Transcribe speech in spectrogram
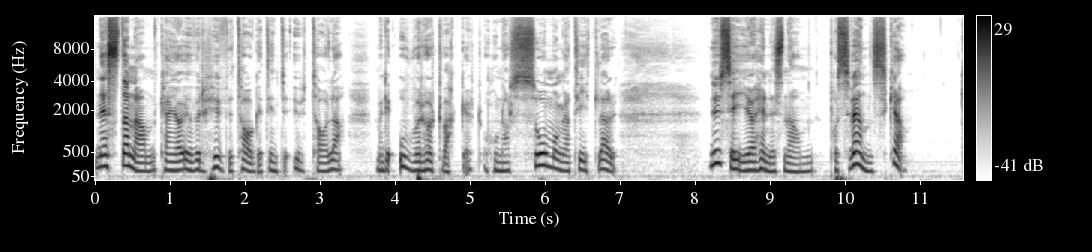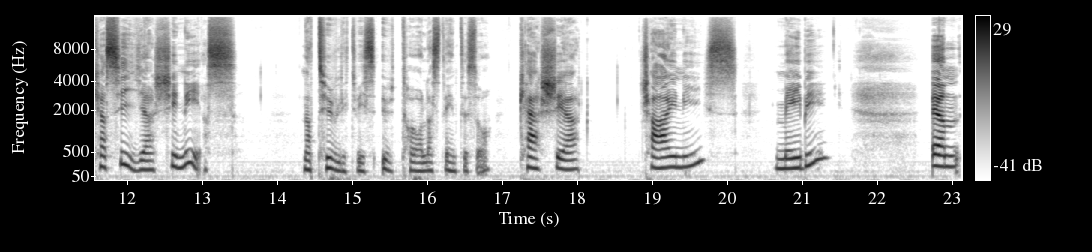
Nästa namn kan jag överhuvudtaget inte uttala, men det är oerhört vackert och hon har så många titlar. Nu säger jag hennes namn på svenska. Cassia Kines. Naturligtvis uttalas det inte så. Cassia Chinese, maybe. En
